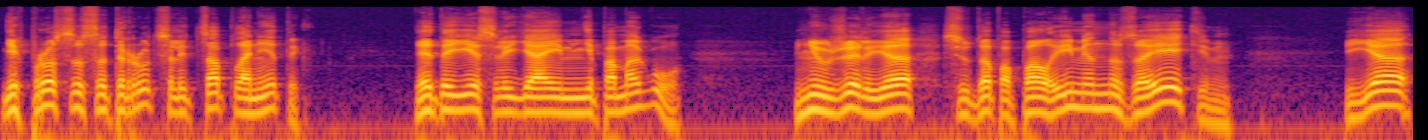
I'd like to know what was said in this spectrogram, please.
Их просто сотрут с лица планеты. Это если я им не помогу. Неужели я сюда попал именно за этим? Я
